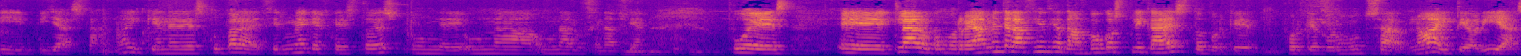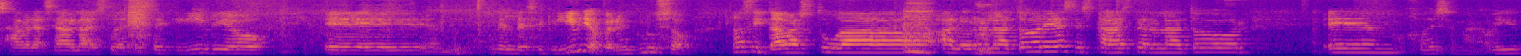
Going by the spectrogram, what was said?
y, y ya está, ¿no? ¿Y quién eres tú para decirme que, esto es una, una alucinación? Pues eh, claro, como realmente la ciencia tampoco explica esto, porque, porque por mucha, ¿no? hay teorías, se habla esto del desequilibrio, eh, del desequilibrio, pero incluso, ¿no? citabas tú a, los relatores, está este relator, em, joder, se me, hoy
